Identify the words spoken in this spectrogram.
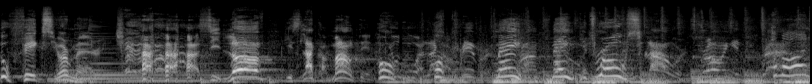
to fix your marriage. See, love is like a mountain. Oh, you two are like look, a river. May, May, it's Rose. Flowers growing in the grass. Come on,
